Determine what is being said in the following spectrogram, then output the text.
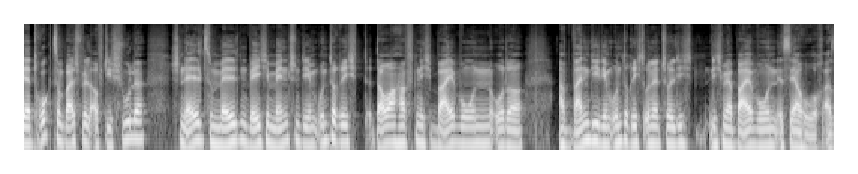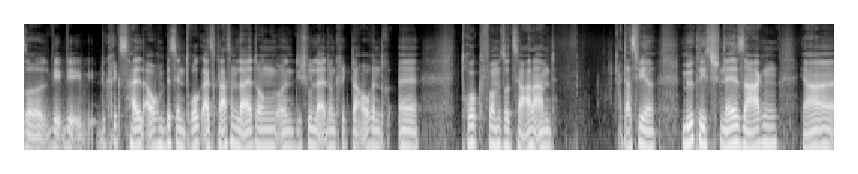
der Druck zum Beispiel auf die Schule, schnell zu melden, welche Menschen dem Unterricht dauerhaft nicht beiwohnen oder ab wann die dem Unterricht unentschuldigt nicht mehr beiwohnen, ist sehr hoch. Also wir, wir, du kriegst halt auch ein bisschen Druck als Klassenleitung und die Schulleitung kriegt da auch in, äh, Druck vom Sozialamt dass wir möglichst schnell sagen, ja,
